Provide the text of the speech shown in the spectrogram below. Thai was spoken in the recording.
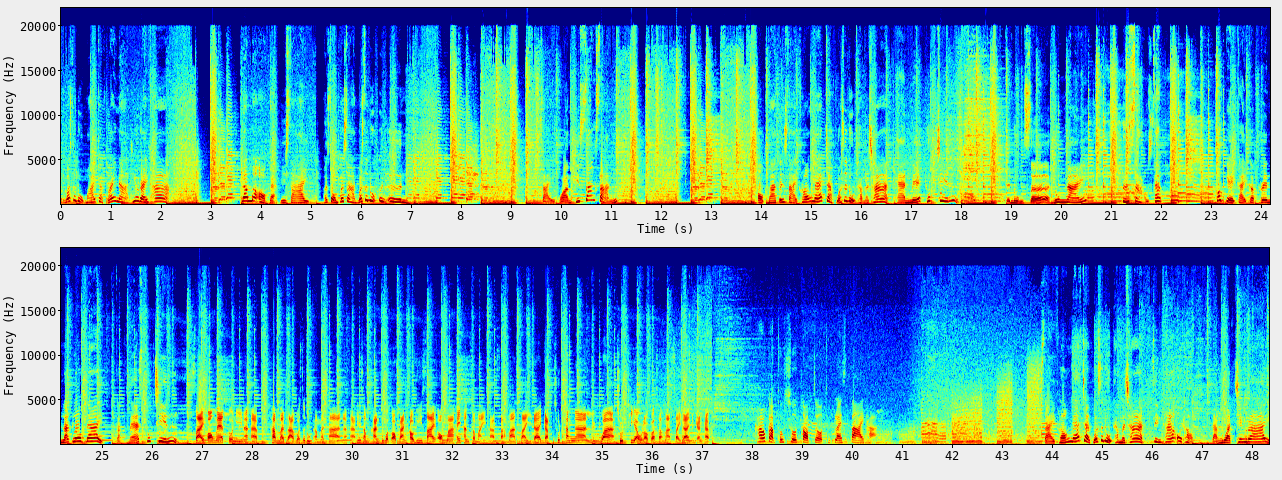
ษวัสดุไม้จากไร่นาที่ไร้ค่านำมาออกแบบดีไซน์ ผสมผสานวัสดุอื่น ๆ ใส่ความคิดสร้างสรรค์ ออกมาเป็นสายคล้องแมสจากวัสดุธรรมชาติแฮนด์เมดทุกชิ้น จะหนุ่มเซอร์หนุ่มไหน หรือสาวแซ่บก็เก๋ไก่กับเทรนด์รักโลกได้กับแมสทุกชิ้น สายคล้องแมสตัวนี้นะครับทำมาจากวัสดุธรรมชาตินะครับที่สำคัญผู้ประกอบการเขาดีไซน์ออกมาให้ทันสมัยครับ สามารถใส่ได้กับชุดทำงาน หรือว่าชุดเที่ยวเราก็สามารถใส่ได้เหมือนกันครับ เข้ากับทุกชุดตอบโจทย์ทุกไลฟ์สไตล์ค่ะสายคล้องแมสจากวัสดุธรรมชาติ สินค้าโอท็อปจังหวัดเชียงราย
